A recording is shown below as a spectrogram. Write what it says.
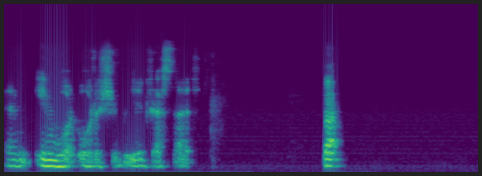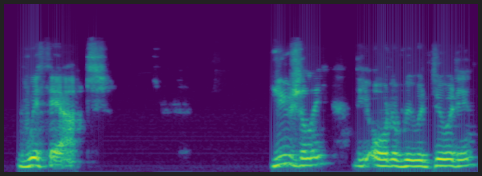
And in what order should we address those? But without usually the order we would do it in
